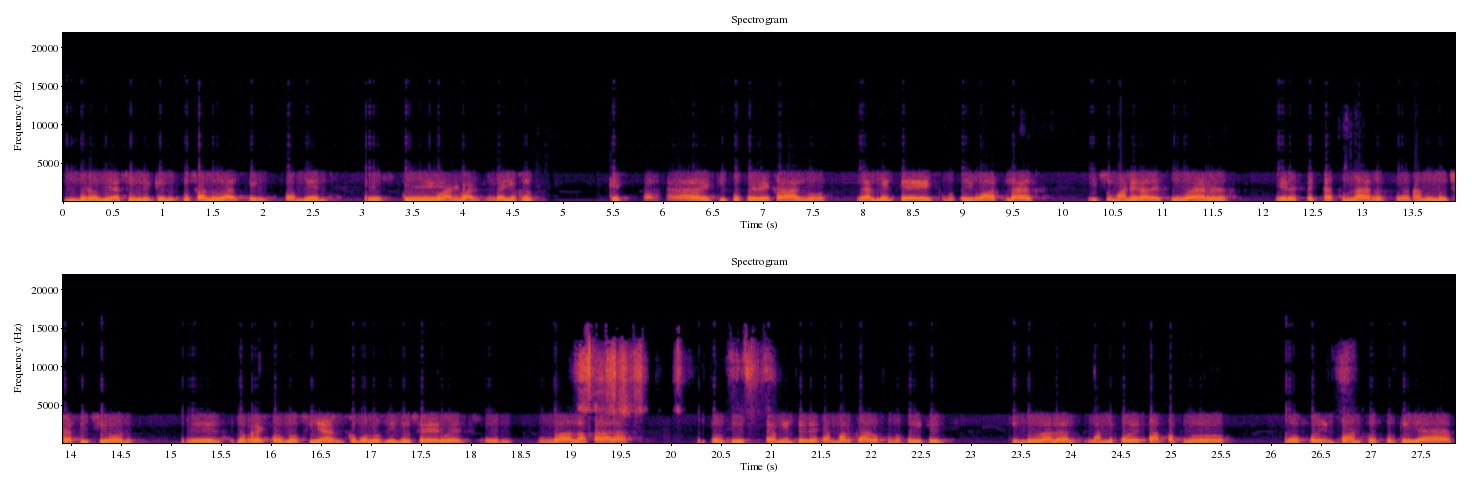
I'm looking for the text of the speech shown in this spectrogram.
Buenos días, Zuli, qué gusto saludarte también. Este, igual, igual. Mira, yo creo que cada equipo te deja algo. Realmente, como te digo, Atlas y su manera de jugar era espectacular. Ganamos mucha afición. Eh, nos reconocían como los niños héroes en, Guadalajara. Entonces, también te dejan marcado, como te dije. Sin duda, la, mejor etapa fue, fue en Santos porque ya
